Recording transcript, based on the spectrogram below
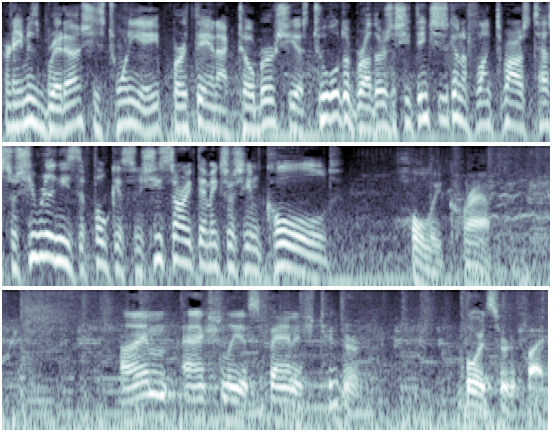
her name is Britta. She's 28, birthday in October. She has two older brothers. She thinks she's gonna flunk tomorrow's test, so she really needs to focus, and she's sorry if that makes her seem cold. Holy crap. I'm actually a Spanish tutor, board certified.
